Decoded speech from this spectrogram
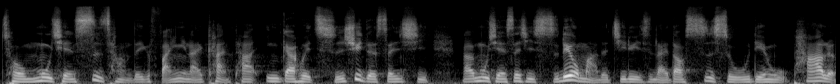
从目前市场的一个反应来看，它应该会持续的升息。那目前升息十六码的几率是来到四十五点五趴了。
